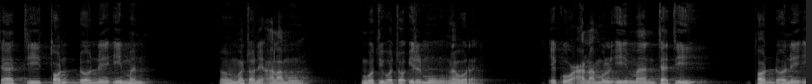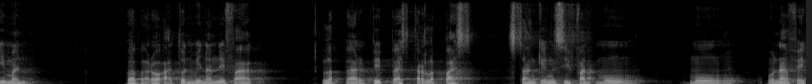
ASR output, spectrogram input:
dadi tondone iman. No macane alamu. Engko diwaca ilmu ngawur iku alamul iman dadi tondone iman wa bara'atun minan nifaq. Lebar bebas terlepas saking sifatmu mu munafik.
